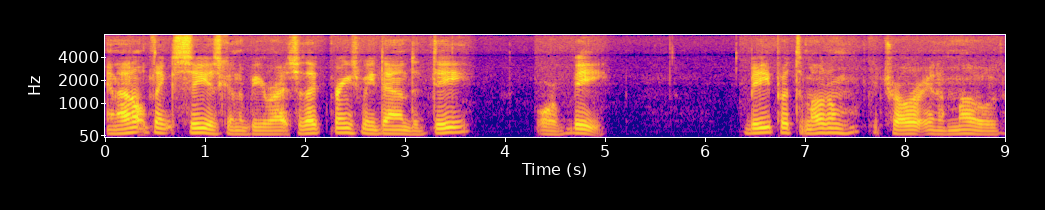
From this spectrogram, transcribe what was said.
and I don't think C is going to be right. So that brings me down to D or B. B put the modem controller in a mode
